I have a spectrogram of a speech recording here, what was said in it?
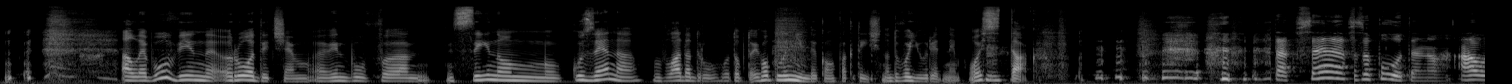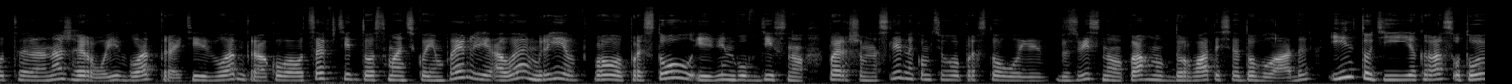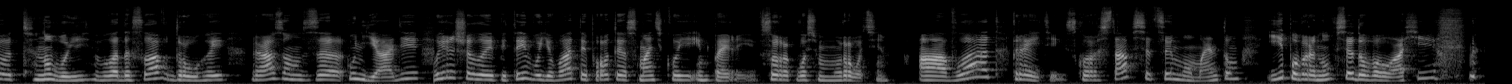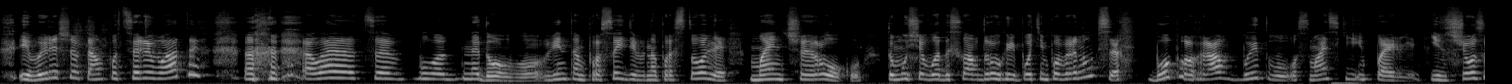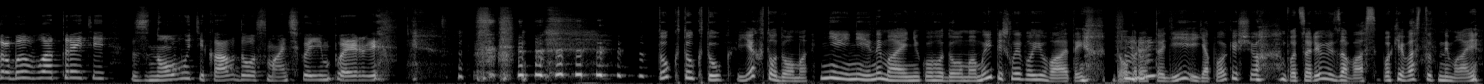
Але був він родичем, він був е, сином кузена Влада II, тобто його племінником, фактично, двоюрідним. Ось так. Так, все заплутано. А от е, наш герой, Влад Третій, Влад Дракула, оце втік до Османської імперії, але мріяв про престол, і він був дійсно першим наслідником цього престолу, і, звісно, прагнув дорватися до влади. І тоді, якраз отой от новий Владислав II разом з Пуньяді вирішили піти воювати проти Османської імперії в 48-му році. А Влад третій скористався цим моментом і повернувся до Валахії і вирішив там поцарювати. Але це було недовго. Він там просидів на престолі менше року, тому що Владислав II потім повернувся, бо програв битву Османській імперії. І що зробив Влад третій? Знову тікав до Османської імперії. Тук-тук-тук, є хто дома? Ні, ні, немає нікого дома. Ми пішли воювати. Добре, тоді я поки що поцарюю за вас, поки вас тут немає.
